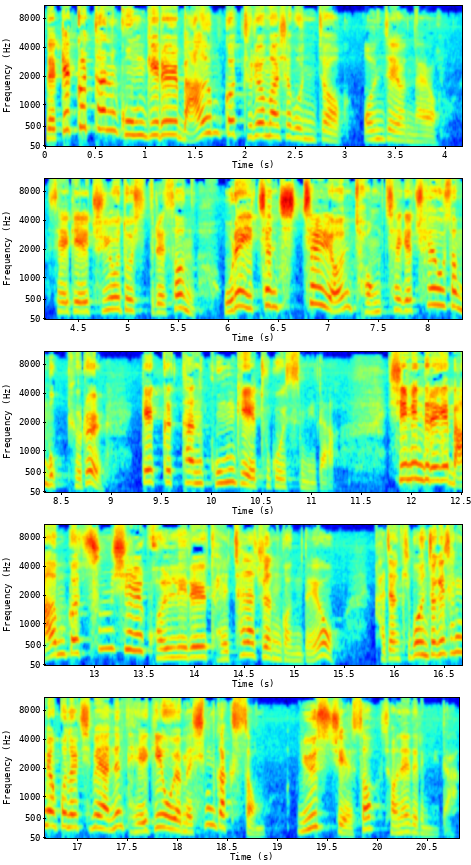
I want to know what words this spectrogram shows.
네, 깨끗한 공기를 마음껏 들여 마셔본 적 언제였나요? 세계의 주요 도시들에선 올해 2017년 정책의 최우선 목표를 깨끗한 공기에 두고 있습니다. 시민들에게 마음껏 숨 쉴 권리를 되찾아주는 건데요. 가장 기본적인 생명권을 침해하는 대기 오염의 심각성, 뉴스지에서 전해드립니다.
